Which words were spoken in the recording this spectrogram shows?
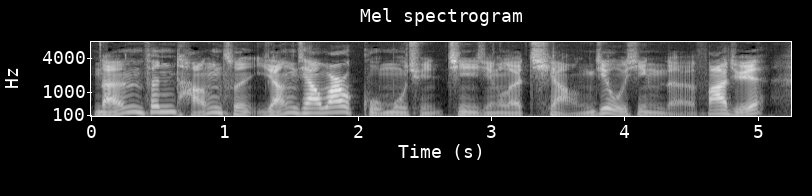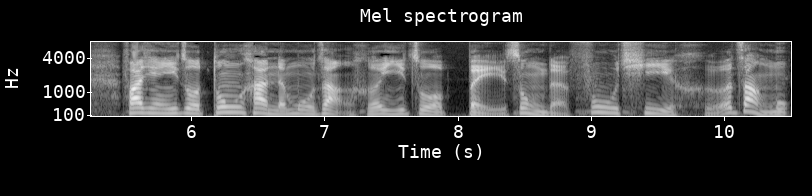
南分塘村杨家湾古墓群进行了抢救性的发掘，发现一座东汉的墓葬和一座北宋的夫妻合葬墓，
